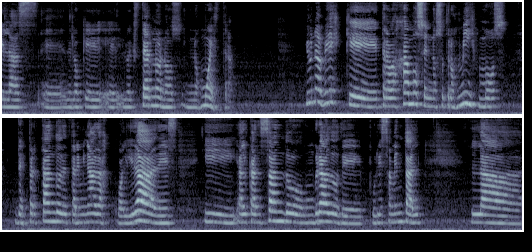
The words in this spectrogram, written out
eh, de lo que eh, lo externo nos, nos muestra. Y una vez que trabajamos en nosotros mismos, despertando determinadas cualidades y alcanzando un grado de pureza mental, la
